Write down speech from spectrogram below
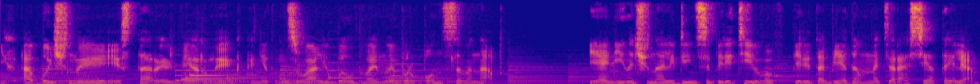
Их обычный и старый верный, как они это называли, был двойной бурбон севенап. И они начинали день с аперитивов перед обедом на террасе отеля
